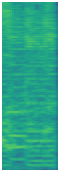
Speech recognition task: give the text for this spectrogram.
Oh!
